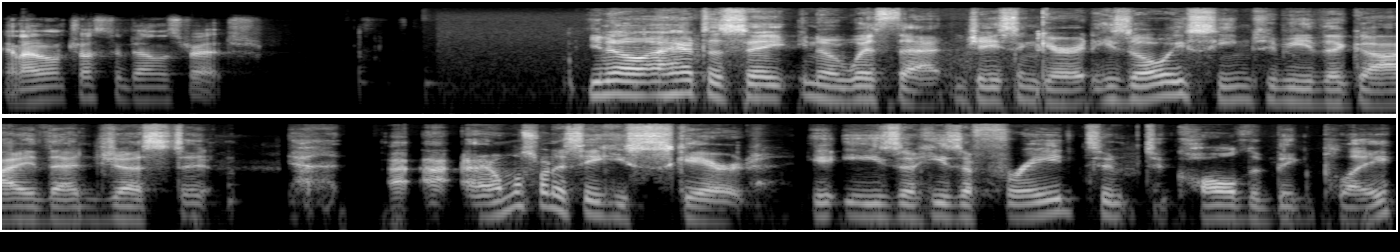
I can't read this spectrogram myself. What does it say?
And I don't trust him down the stretch. You know, I have to say, you know, with that, Jason Garrett, he's always seemed to be the guy that just. I, I almost want to say he's scared. He's a, he's afraid to to call the big play,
